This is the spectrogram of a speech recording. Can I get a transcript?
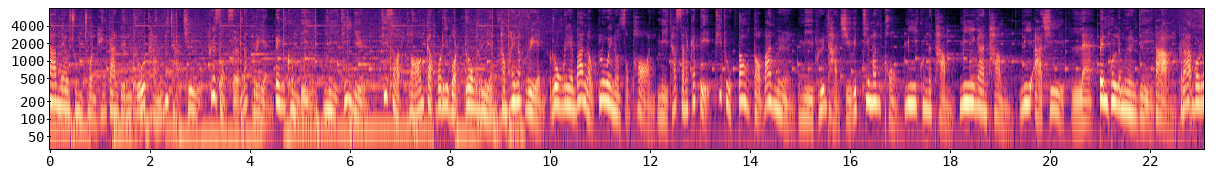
ตามแนวชุมชนแห่งการเรียนรู้ทางวิชาชีพ เพื่อส่งเสริมนักเรียนเป็นคนดี มีที่ยืน ที่สอดคล้องกับบริบทโรงเรียนทำให้นักเรียน โรงเรียนบ้านเหล่ากล้วยนนสมพร มีทัศนคติที่ถูกต้องต่อบ้านเมือง มีพื้นฐานชีวิตที่มั่นคง มีคุณธรรม มีงานทำมีอาชีพ และเป็นพลเมืองดีตามพระบร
